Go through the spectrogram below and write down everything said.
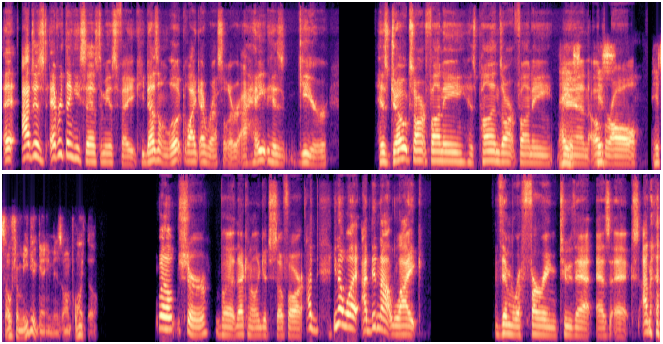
I just everything he says to me is fake. He doesn't look like a wrestler. I hate his gear. His jokes aren't funny. His puns aren't funny. Hey, and his, overall, his, his social media game is on point though. Well, sure, but that can only get you so far. I, you know what? I did not like them referring to that as X. I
